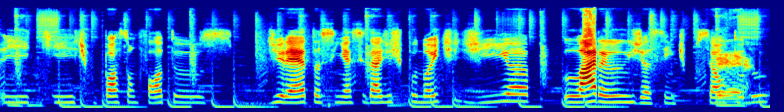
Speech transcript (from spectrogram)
E que, tipo, postam fotos direto, assim, a cidade, tipo, noite e dia, laranja, assim, tipo, céu é. todo.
